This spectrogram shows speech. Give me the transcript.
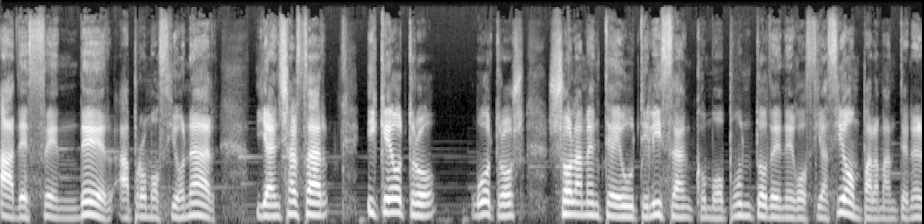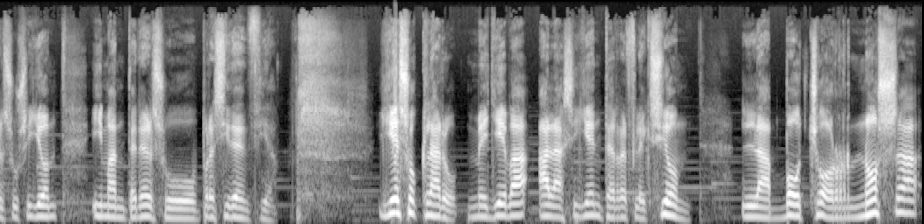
a defender, a promocionar y a ensalzar y que otro u otros solamente utilizan como punto de negociación para mantener su sillón y mantener su presidencia. Y eso, claro, me lleva a la siguiente reflexión, la bochornosa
